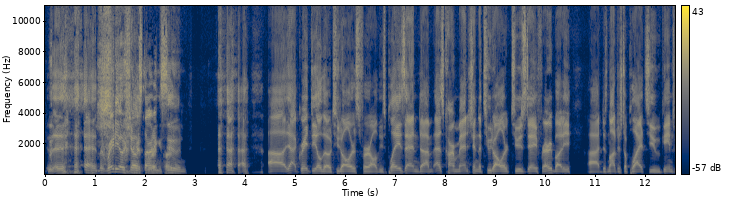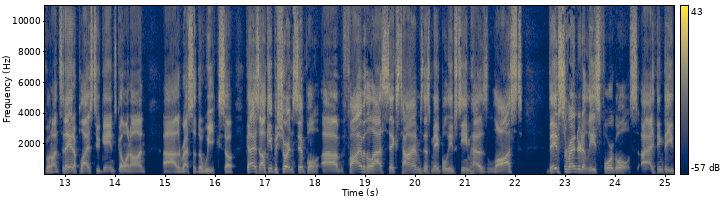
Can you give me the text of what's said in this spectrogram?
the radio show Yes, starting soon. uh, yeah, great deal though. Two dollars for all these plays, and um, as Carm mentioned, the two dollar Tuesday for everybody uh, does not just apply to games going on today. It applies to games going on uh, the rest of the week. So, guys, I'll keep it short and simple. Um, five of the last six times this Maple Leafs team has lost, they've surrendered at least four goals. I, I think that you,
